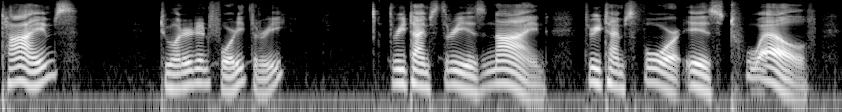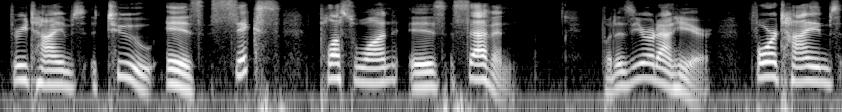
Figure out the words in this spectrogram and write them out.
times 243, 3 times 3 is 9. 3 times 4 is 12. 3 times 2 is 6. Plus 1 is 7. Put a 0 down here. 4 times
